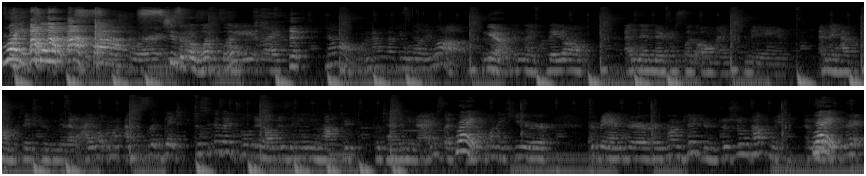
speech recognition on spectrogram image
Right. So, Short, She's like, "Oh, what, what?" sweet, Like, no, I'm gonna fucking tell you off. And, Yeah. And like they don't, and then they're just like all nice to me, and they have a conversation with me that I don't want. I'm just like, bitch, just because I told you off doesn't mean you have to pretend to be nice. Like, Right. I don't want to hear your banter or your conversation. Just don't talk to me. And Right. Be great.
